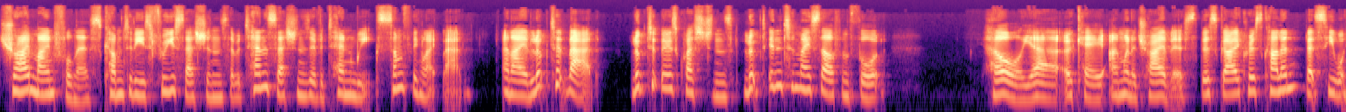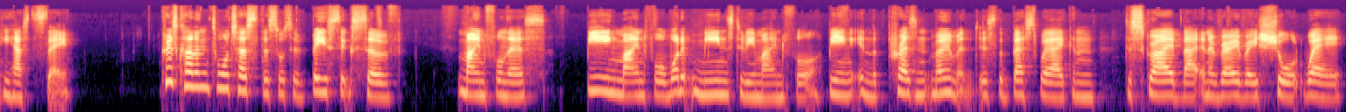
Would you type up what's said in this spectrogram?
Try mindfulness. Come to these free sessions. There were 10 sessions over 10 weeks, something like that. And I looked at that, looked at those questions, looked into myself and thought, hell yeah, okay, I'm going to try this. This guy, Chris Cullen, let's see what he has to say. Chris Cullen taught us the sort of basics of mindfulness, being mindful, what it means to be mindful, being in the present moment is the best way I can describe that in a very, very short way.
